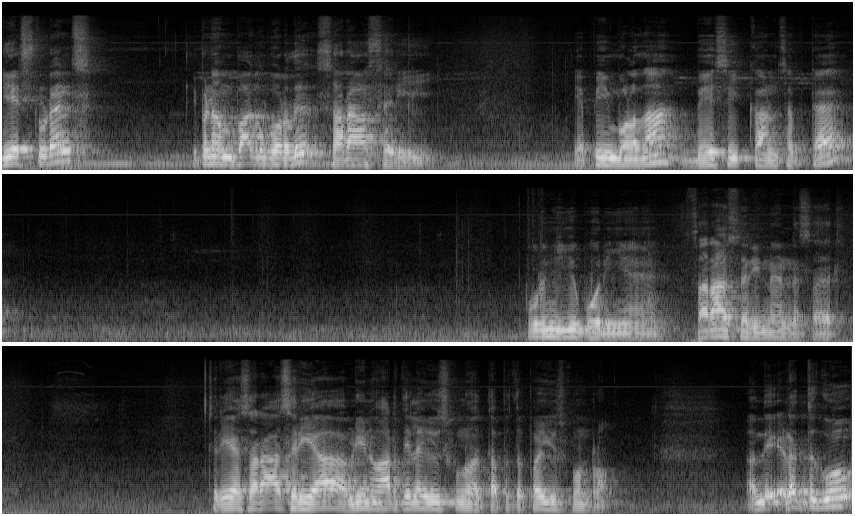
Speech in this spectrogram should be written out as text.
டியர் ஸ்டூடெண்ட்ஸ் இப்போ நம்ம பார்க்க போகிறது சராசரி. எப்பயும் போல தான் பேசிக் கான்செப்டை புரிஞ்சிக்க போகிறீங்க சராசரின்னா என்ன சார் சரியா? சராசரியா? அப்படின்னு வார்த்தையெல்லாம் யூஸ் பண்ணுவோம். தப்பு தப்பாக யூஸ் பண்ணுறோம் அந்த இடத்துக்கும்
